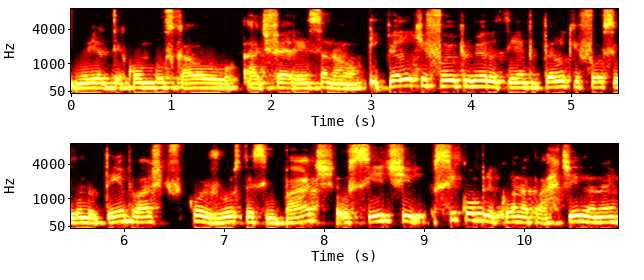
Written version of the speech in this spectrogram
Não ia ter como buscar o, a diferença, não. E pelo que foi o primeiro tempo, pelo que foi o segundo tempo, eu acho que ficou justo esse empate. O City se complicou na partida, né?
